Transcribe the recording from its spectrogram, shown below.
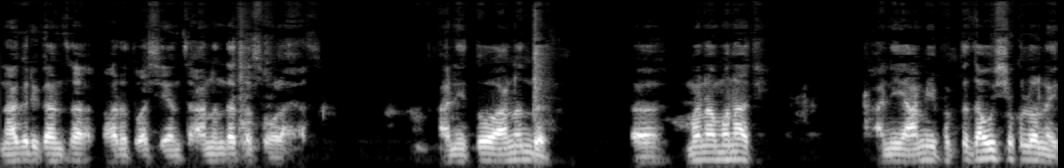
नागरिकांचा भारतवासियांचा आनंदाचा सोहळा आहे आज. आणि तो आनंद अं, मनामनात आणि आम्ही फक्त जाऊ शकलो नाहीत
